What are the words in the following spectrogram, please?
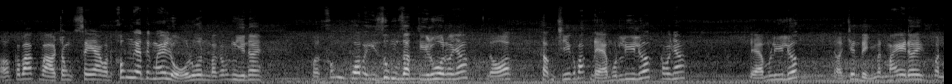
Đó, các bác vào trong xe còn không nghe tiếng máy lỗ luôn mà các bác nhìn đây. Mà không có bị rung giật gì luôn các nhá. Đó, thậm chí các bác để một ly nước các bác nhá. Để một ly nước ở trên đỉnh mặt máy ở đây. Còn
